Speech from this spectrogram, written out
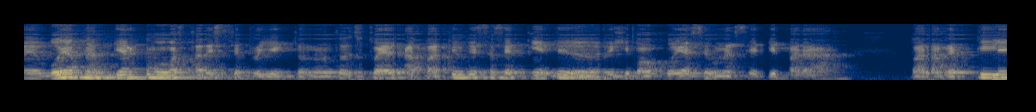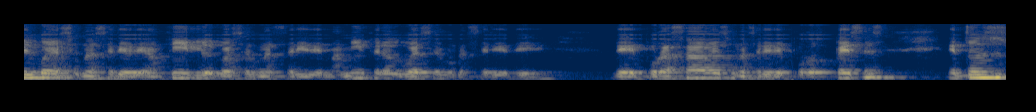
eh, voy a plantear cómo va a estar este proyecto, ¿no? Entonces fue a partir de esta serpiente donde dije, voy a hacer una serie para, para reptiles, voy a hacer una serie de anfibios, voy a hacer una serie de mamíferos, voy a hacer una serie de, de puras aves, una serie de puros peces. Entonces,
